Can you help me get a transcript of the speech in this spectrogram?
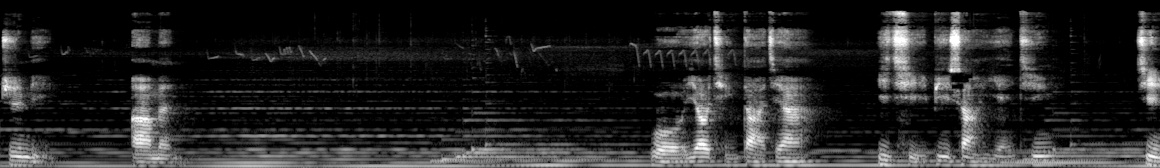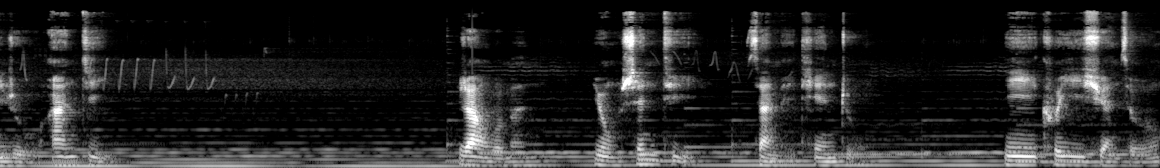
之名，阿门。我邀请大家一起闭上眼睛，进入安静。让我们用身体赞美天主。你可以选择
